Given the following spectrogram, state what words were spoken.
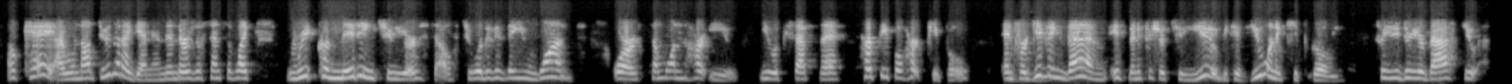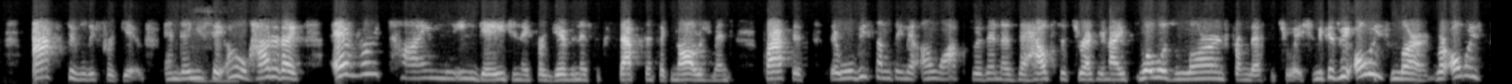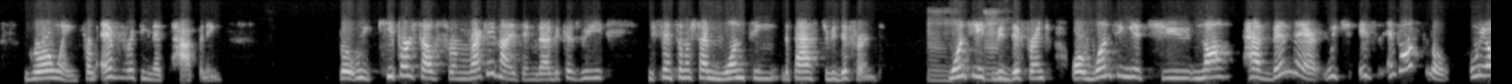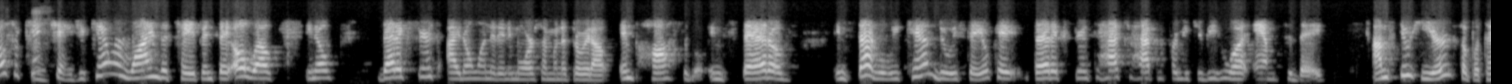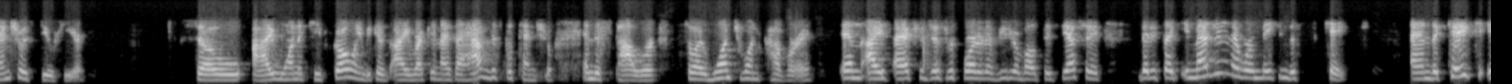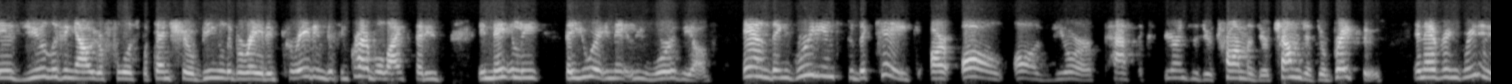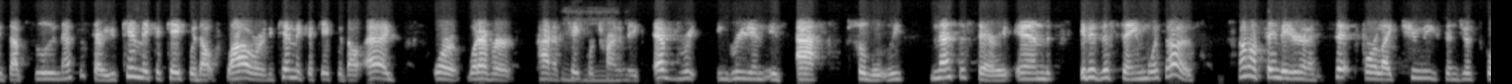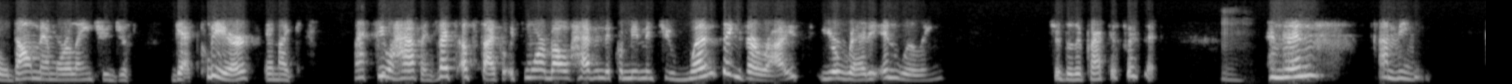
Okay, I will not do that again. And then there's a sense of like recommitting to yourself to what it is that you want, or someone hurt you. You accept that hurt people hurt people, and forgiving them is beneficial to you because you want to keep going. So you do your best. You actively forgive. And then you say, mm-hmm. oh, how did I? Every time we engage in a forgiveness, acceptance, acknowledgement practice, there will be something that unlocks within us that helps us recognize what was learned from that situation. Because we always learn, we're always growing from everything that's happening. But we keep ourselves from recognizing that because we, we spend so much time wanting the past to be different mm. wanting it mm. to be mm. different or wanting it to not have been there, which is impossible. We also can't mm. change. You can't rewind the tape and say, oh, well, you know, that experience, I don't want it anymore, so I'm going to throw it out. Impossible. Instead of, instead, what we can do is say, okay, that experience had to happen for me to be who I am today. I'm still here, so potential is still here. So I want to keep going because I recognize I have this potential and this power. So I want to uncover it. And I, I actually just recorded a video about this yesterday that it's like, imagine that we're making this cake and the cake is you living out your fullest potential, being liberated, creating this incredible life that is innately, that you are innately worthy of. And the ingredients to the cake are all of your past experiences, your traumas, your challenges, your breakthroughs. And every ingredient is absolutely necessary. You can't make a cake without flour and you can't make a cake without eggs or whatever kind of cake mm-hmm. we're trying to make. Every ingredient is absolutely necessary. And it is the same with us. I'm not saying that you're going to sit for like two weeks and just go down memory lane to just get clear and like, let's see what happens. Let's upcycle. It's more about having the commitment to when things arise, you're ready and willing to do the practice with it. Mm. And then, I mean,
